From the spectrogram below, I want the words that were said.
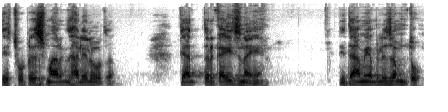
ते छोटं स्मारक झालेलं होतं. त्यात तर काहीच नाही आहे तिथं आम्ही आपले जमतो.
